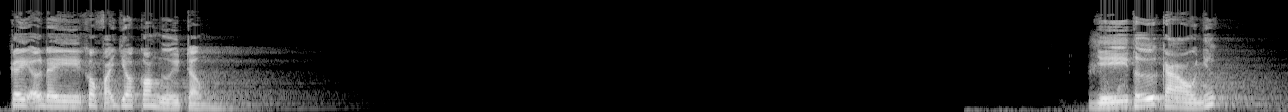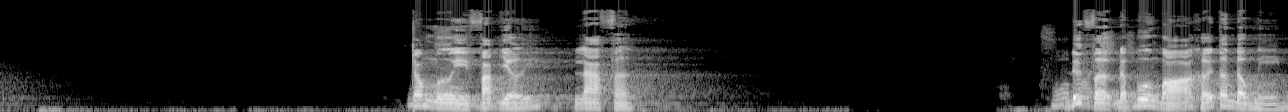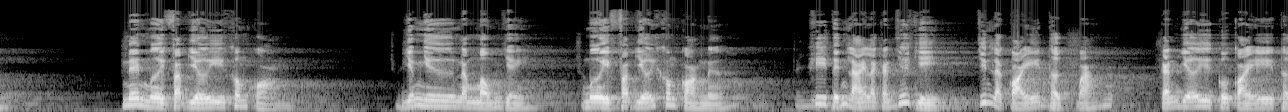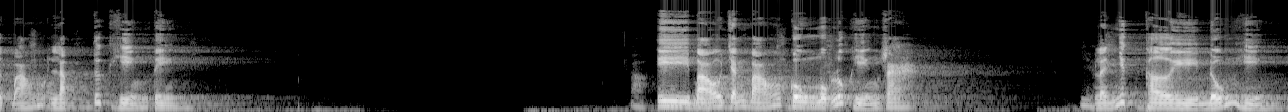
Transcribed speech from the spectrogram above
Cây ở đây không phải do con người trồng. Vị thứ cao nhất Trong mười Pháp giới là Phật. Đức Phật đã buông bỏ khởi tâm động niệm, Nên mười Pháp giới không còn. Giống như nằm mộng vậy, Mười Pháp giới không còn nữa. Khi tỉnh lại là cảnh giới gì? Chính là cõi thật báo. Cảnh giới của cõi thật báo lập tức hiện tiền. Y bảo chánh báo cùng một lúc hiện ra. Là nhất thời đốn hiện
